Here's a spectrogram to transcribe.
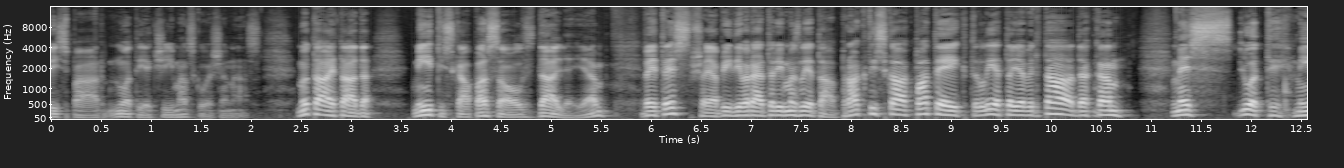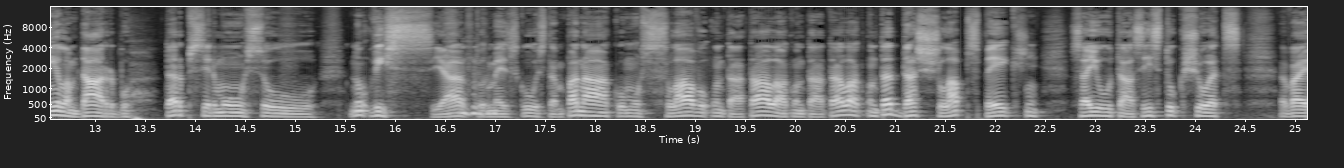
vispār notiek šī maskošanās. Nu, tā ir tāda mītiskā pasaules daļa. Ja? Bet es šajā brīdī varētu arī mazliet tā praktiskāk pateikt. Lieta jau ir tāda, ka mēs ļoti mīlam darbu Darbs ir mūsu nu, viss, jā, tur mēs gūstam panākumus, slavu un tā tālāk. Un tā tālāk un tad dažs labs pēkšņi sajūtās iztukšots vai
